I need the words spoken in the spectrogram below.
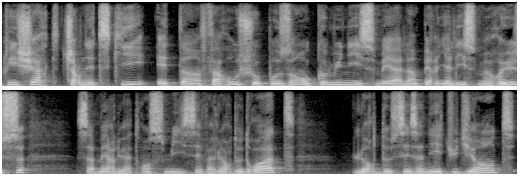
Richard Tcharnetsky est un farouche opposant au communisme et à l'impérialisme russe. Sa mère lui a transmis ses valeurs de droite. Lors de ses années étudiantes,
